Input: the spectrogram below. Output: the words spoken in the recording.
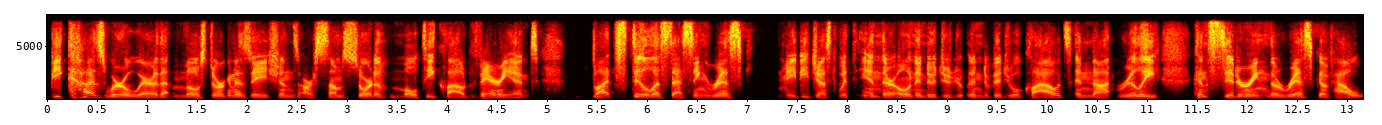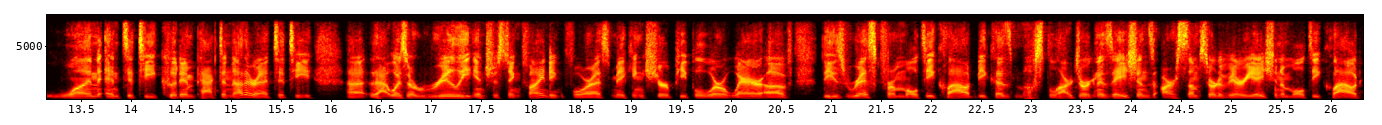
because we're aware that most organizations are some sort of multi cloud variant, but still assessing risk maybe just within their own individual individual clouds and not really considering the risk of how one entity could impact another entity. Uh, that was a really interesting finding for us, making sure people were aware of these risks from multi-cloud because most large organizations are some sort of variation of multi-cloud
